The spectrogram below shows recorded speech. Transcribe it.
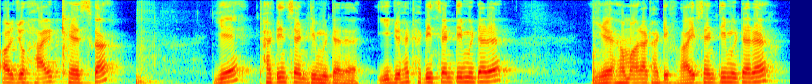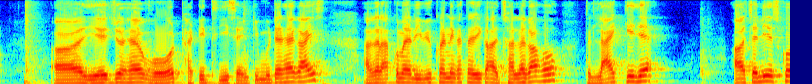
और जो हाइट है इसका, ये थर्टीन सेंटीमीटर है। ये जो है थर्टीन सेंटीमीटर है, ये हमारा थर्टी फाइव सेंटीमीटर है, और ये जो है वो थर्टी थ्री सेंटीमीटर है गाइस अगर आपको मेरा रिव्यू करने का तरीका अच्छा लगा हो तो लाइक कीजिए और चलिए इसको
